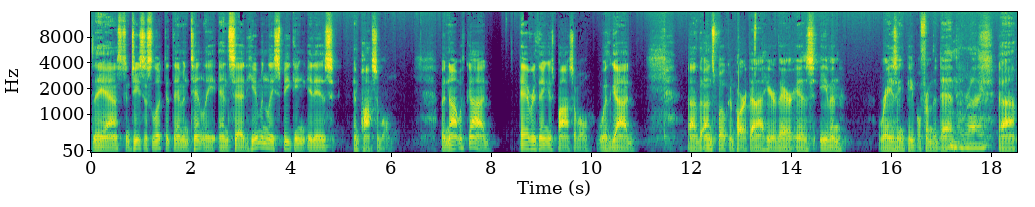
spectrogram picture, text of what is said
They asked. And Jesus looked at them intently and said, Humanly speaking, it is impossible. But not with God. Everything is possible with God. Uh, the unspoken part that I hear there is even raising people from the dead. right. Uh,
